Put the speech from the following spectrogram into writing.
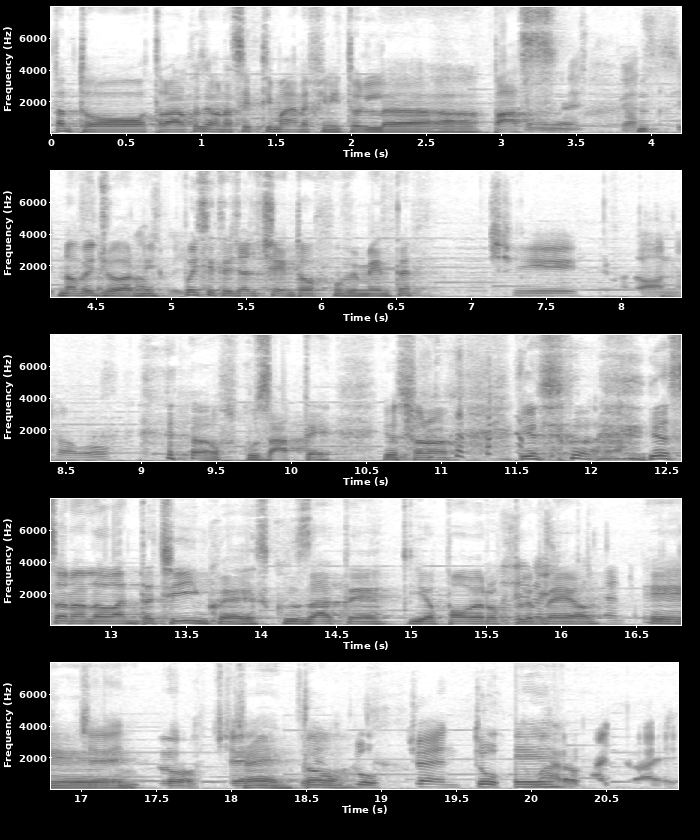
Tanto tra cos'è una settimana è finito il uh, pass. N- nove giorni. Poi siete già al 100, ovviamente. Sì. Madonna. oh, scusate, io sono, io, sono, io sono a 95, scusate, io povero plebeo. 100, e... 100, 100. 100. 100. E... Ma ormai dai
